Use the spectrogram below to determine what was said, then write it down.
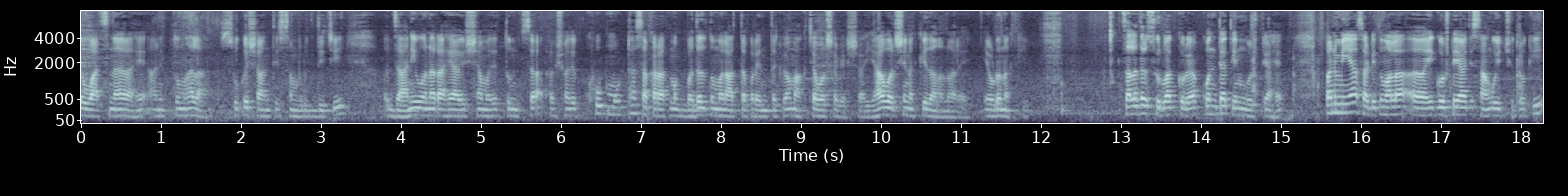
हे वाचणार आहे आणि तुम्हाला सुखशांती समृद्धीची जाणीव होणार आहे आयुष्यामध्ये तुमचा आयुष्यामध्ये खूप मोठा सकारात्मक बदल तुम्हाला आत्तापर्यंत किंवा मागच्या वर्षापेक्षा ह्या वर्षी नक्की जाणवणार आहे. एवढं नक्की. चला तर सुरुवात करूया. कोणत्या तीन गोष्टी आहेत? पण मी यासाठी तुम्हाला एक गोष्ट याआधी सांगू इच्छितो की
